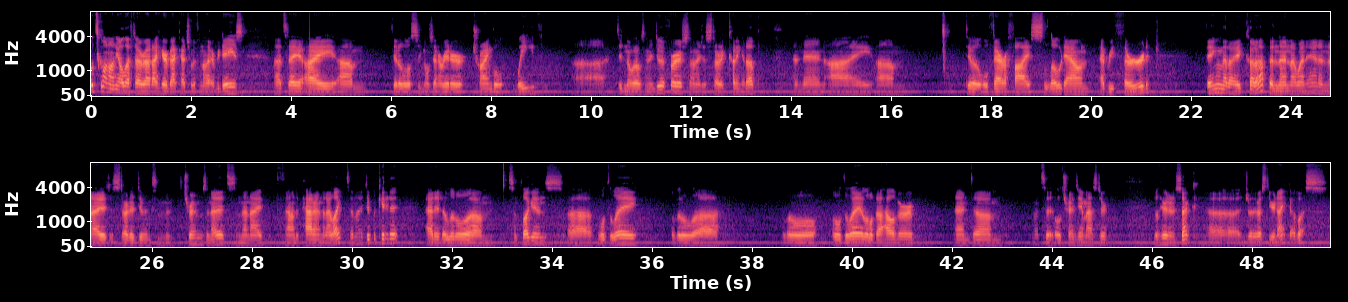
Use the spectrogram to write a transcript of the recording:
What's going on, y'all? Left Eye Right Eye here, back at you with another Everydays. Uh, today I um, did a little signal generator triangle wave. Uh, didn't know what I was going to do at first, and I just started cutting it up. And then I um, did a little Vari-Fi slow down every third thing that I cut up, and then I went in and I just started doing some trims and edits, and then I found a pattern that I liked and I duplicated it, added a little, um, some plugins, uh, a little delay, a little, uh, a little, a little delay, a little Valhalla verb, and um, that's it, a little transient master. You'll hear it in a sec. Uh, enjoy the rest of your night. God bless.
